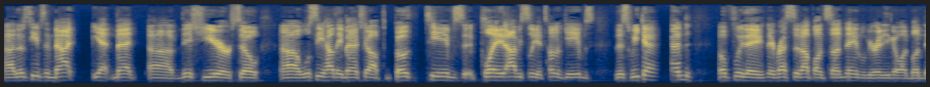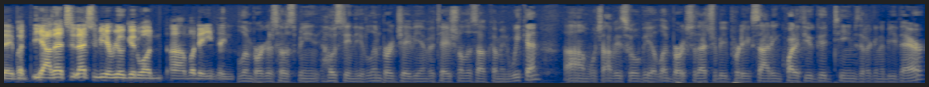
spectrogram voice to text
Uh, those teams have not yet met uh, this year, so uh, we'll see how they match up. Both teams played obviously a ton of games this weekend. Hopefully they, they rested up on Sunday and will be ready to go on Monday. But yeah, that should that should be a real good one uh, Monday evening. Lindbergh is hosting hosting the Lindbergh JV Invitational this upcoming weekend, um, which obviously will be at Lindbergh, so that should be pretty exciting. Quite a few good teams that are going to be there.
